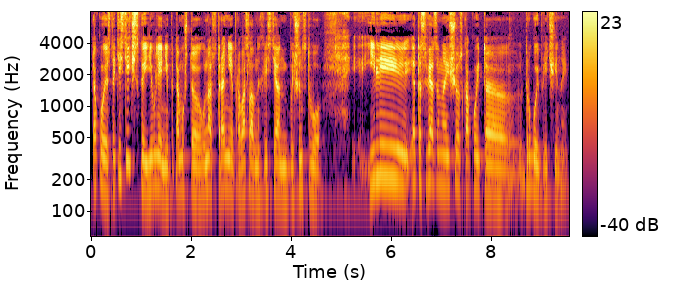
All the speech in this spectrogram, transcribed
такое статистическое явление, потому что у нас в стране православных христиан большинство? Или это связано еще с какой-то другой причиной?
